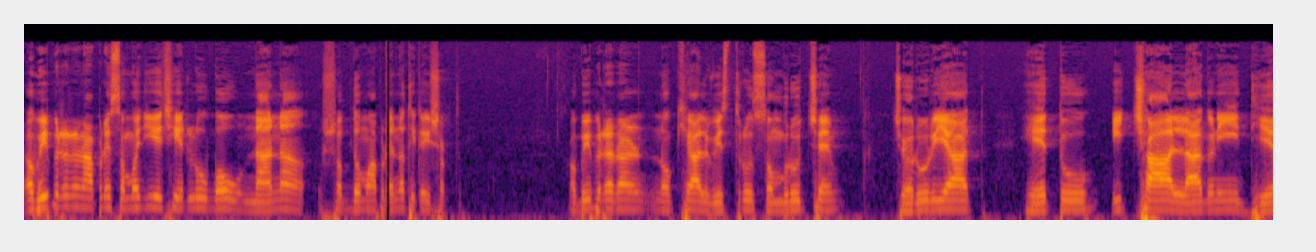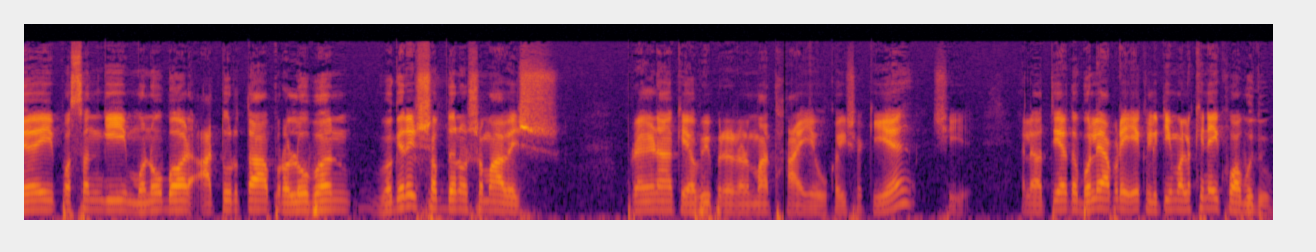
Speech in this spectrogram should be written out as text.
અભિપ્રેરણ આપણે સમજીએ છીએ એટલું બહુ નાના શબ્દોમાં આપણે નથી કહી શકતા. અભિપ્રેરણનો ખ્યાલ વિસ્તૃત, સમૃદ્ધ છે. જરૂરિયાત, હેતુ, ઈચ્છા, લાગણી, ધ્યેય, પસંદગી, મનોબળ, આતુરતા, પ્રલોભન વગેરે શબ્દનો સમાવેશ પ્રેરણા કે અભિપ્રેરણમાં થાય એવું કહી શકીએ છીએ. એટલે અત્યારે તો ભલે આપણે એક લીટીમાં લખી નાખ્યું આ બધું,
